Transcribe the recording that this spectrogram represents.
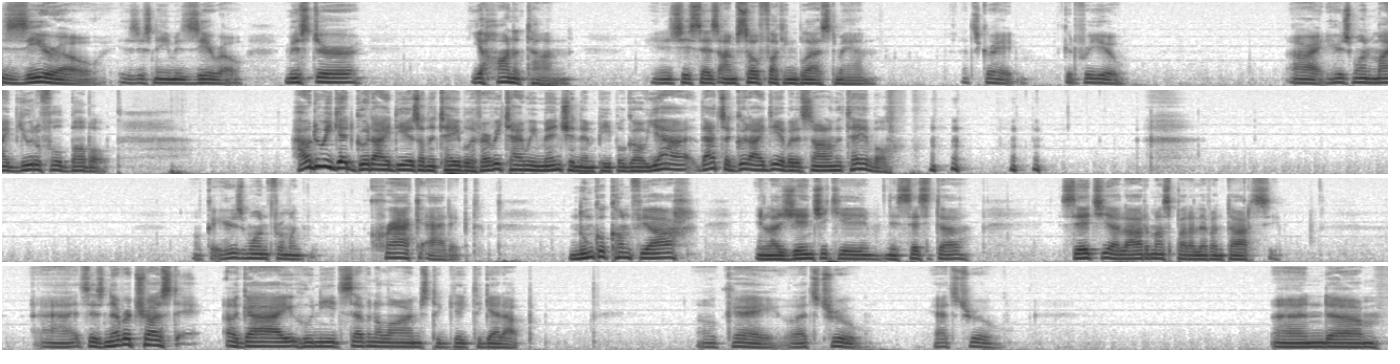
Zero. His name is Zero. Mr. Yahonatan. And just says, I'm so fucking blessed, man. That's great. Good for you. All right, here's one My Beautiful Bubble. How do we get good ideas on the table if every time we mention them, people go, Yeah, that's a good idea, but it's not on the table? okay, here's one from a crack addict. Nunca confiar en la gente que necesita sete alarmas para levantar-se. Uh, it says, never trust a guy who needs seven alarms to get, to get up. Okay, well, that's true. That's true. And um,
